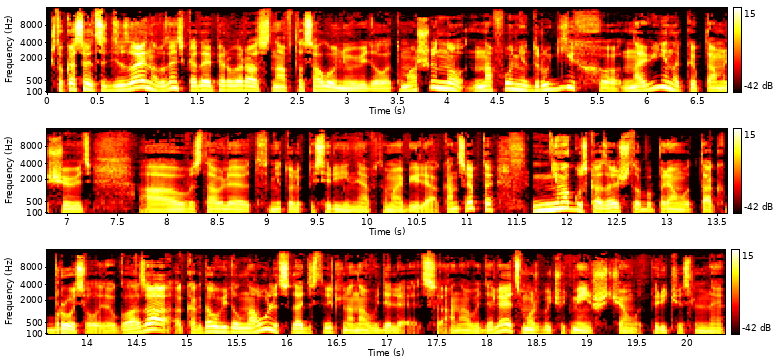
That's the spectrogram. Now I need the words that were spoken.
Что касается дизайна, вы знаете, когда я первый раз на автосалоне увидел эту машину, на фоне других э, новинок, и там еще ведь а, выставляют не только серийные автомобили, а концепты, не могу сказать, чтобы прям вот так бросилось в глаза. Когда увидел на улице, да, действительно, она выделяется. Она выделяется, может быть, чуть меньше, чем вот перечисленные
